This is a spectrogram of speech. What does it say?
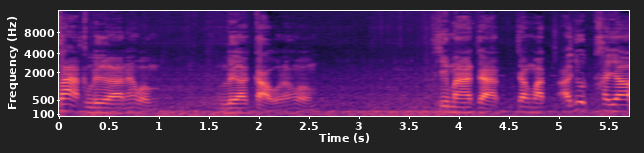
ซากเรือนะครับผม เรือเก่านะครับผม ที่มาจากจังหวัดอยุธยา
